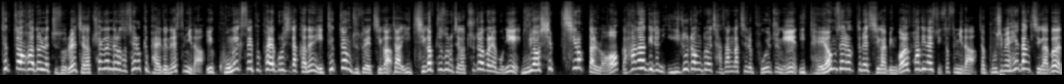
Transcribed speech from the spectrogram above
특정 하들렛 주소를 제가 최근 들어서 새롭게 발견을 했습니다. 이 0xF89로 시작하는 이 특정 주소의 지갑. 자 이 지갑 주소를 제가 추적을 해보니 무려 17억 달러 그러니까 하나 기준 2조 정도의 자산 가치를 보유 중인 이 대형 세력들의 지갑인 걸 확인할 수 있었습니다. 자 보시면 해당 지갑은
